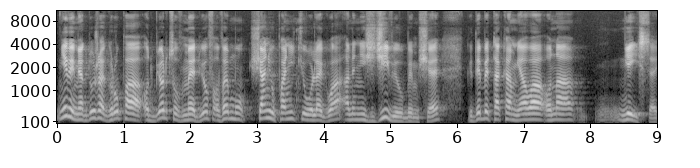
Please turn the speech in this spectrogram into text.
Nie wiem, jak duża grupa odbiorców mediów owemu sianiu paniki uległa, ale nie zdziwiłbym się, gdyby taka miała ona miejsce,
